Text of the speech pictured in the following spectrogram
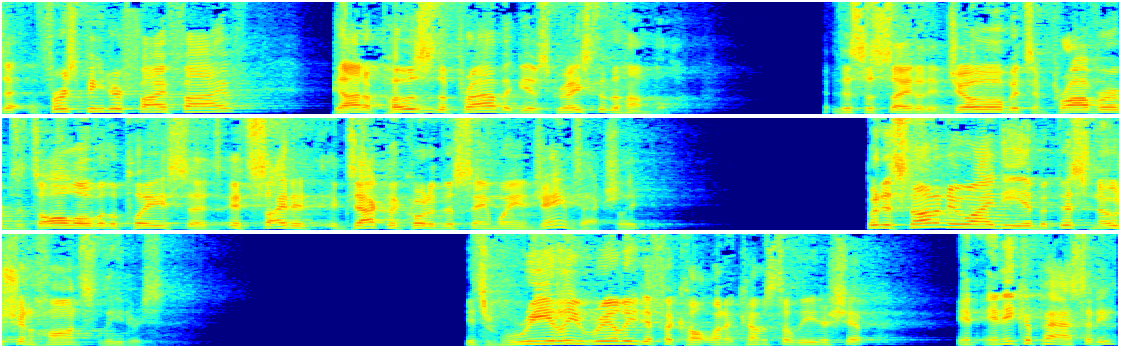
1 Peter 5 5, God opposes the proud but gives grace to the humble. This is cited in Job, it's in Proverbs, it's all over the place. It's, it's cited exactly quoted the same way in James, actually. But it's not a new idea, but this notion haunts leaders. It's really, really difficult when it comes to leadership in any capacity,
